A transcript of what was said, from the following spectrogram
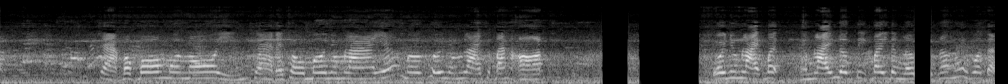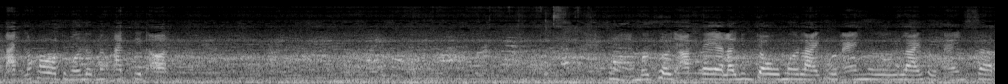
ត់ចាបងបងមួយមួយចាដែលចូលមើលខ្ញុំឡាយមើលឃើញខ្ញុំឡាយច្បាស់អត់ព្រោះខ្ញុំឡាយខ្ញុំឡាយលើកទី3ទាំងលើកហ្នឹងហើយព្រោះតែដាច់រហូតជាមួយលើកហ្នឹងដាច់ទៀតអត់ ចាមើលឃើញអត់ទេឥឡូវខ្ញុំចូលមើល live ខ្លួនឯងមើល live ខ្លួនឯងសិន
